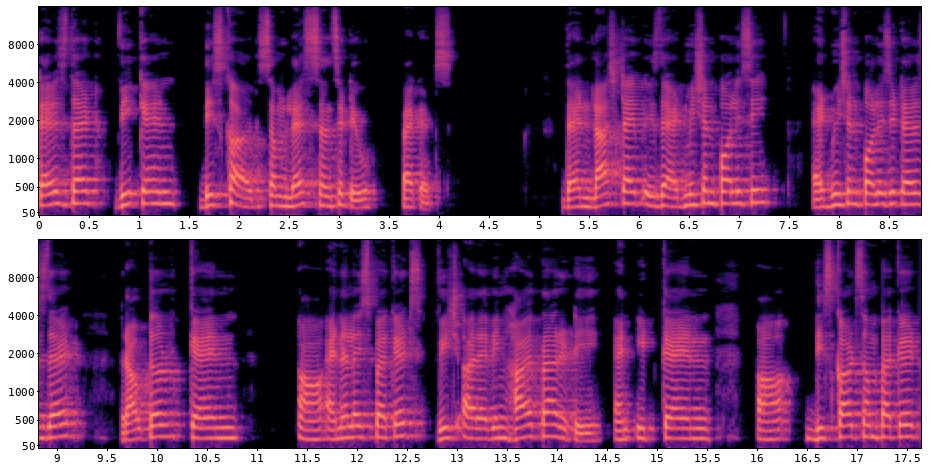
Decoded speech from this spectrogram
tells that we can discard some less sensitive packets. Then last type is the admission policy. Admission policy tells that router can uh, analyze packets which are having high priority and it can uh, discard some packet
